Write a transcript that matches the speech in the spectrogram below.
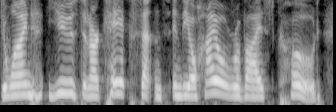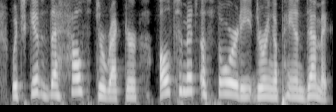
DeWine used an archaic sentence in the Ohio Revised Code, which gives the health director ultimate authority during a pandemic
